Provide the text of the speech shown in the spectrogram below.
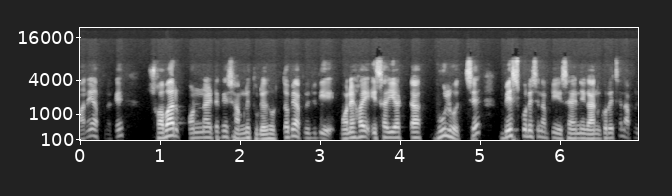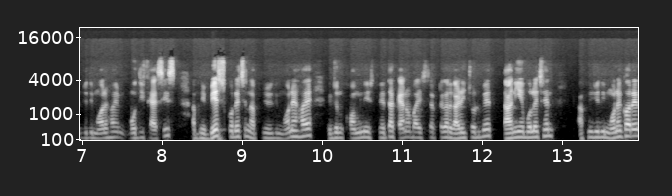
মানে আপনাকে সবার অন্যায়টাকে সামনে তুলে ধরতে হবে। আপনি যদি মনে হয় এসআইআরটা ভুল হচ্ছে, বেশ করেছেন আপনি এসআই নিয়ে গান করেছেন, আপনি যদি মনে হয় মোদি ফ্যাসিস্ট আপনি বেশ করেছেন, আপনি যদি মনে হয় একজন কমিউনিস্ট নেতা কেন বাইশ লাখ টাকার গাড়ি চড়বে তা নিয়ে বলেছেন, আপনি যদি মনে করেন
